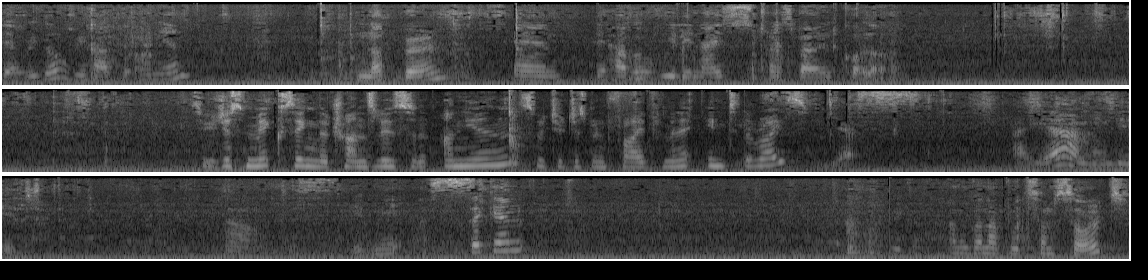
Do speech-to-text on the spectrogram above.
There we go. We have the onion, not burned, and they have a really nice transparent color. So you're just mixing the translucent onions, which have just been fried for a minute, into the rice. Yes, I am indeed. Now, just give me a second. Here we go. I'm gonna put some salt.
